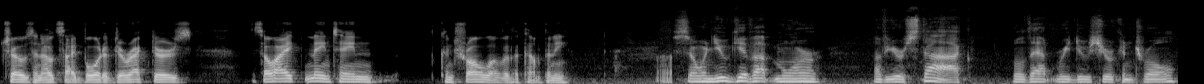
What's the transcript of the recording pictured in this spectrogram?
chose an outside board of directors. So I maintain control over the company. Uh, so when you give up more of your stock, will that reduce your control?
